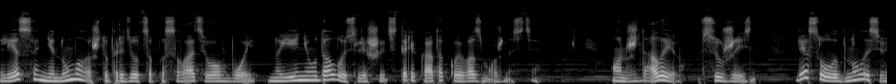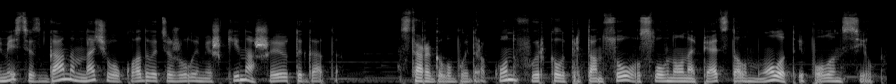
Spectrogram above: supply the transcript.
Леса не думала, что придется посылать его в бой, но ей не удалось лишить старика такой возможности. Он ждал ее всю жизнь. Леса улыбнулась и вместе с Ганом начала укладывать тяжелые мешки на шею Тегата. Старый голубой дракон фыркал и пританцовывал, словно он опять стал молод и полон сил –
